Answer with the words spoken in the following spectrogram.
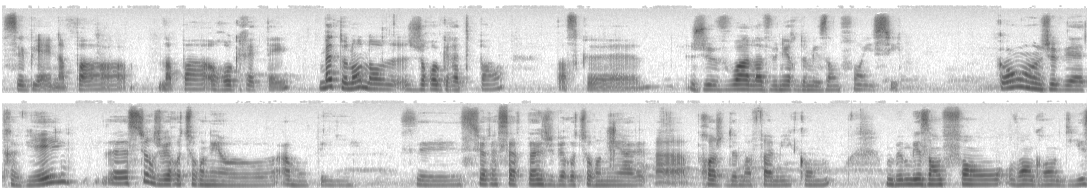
c'est bien. Il n'a pas, n'a pas regretté. Maintenant, non, je regrette pas parce que je vois l'avenir de mes enfants ici quand je vais être vieille, euh, sûr, je vais retourner à mon pays. C'est sûr et certain, je vais retourner à, proche de ma famille. Quand mes enfants vont grandir,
